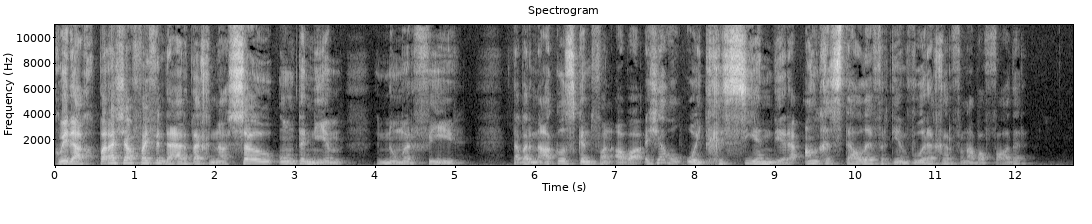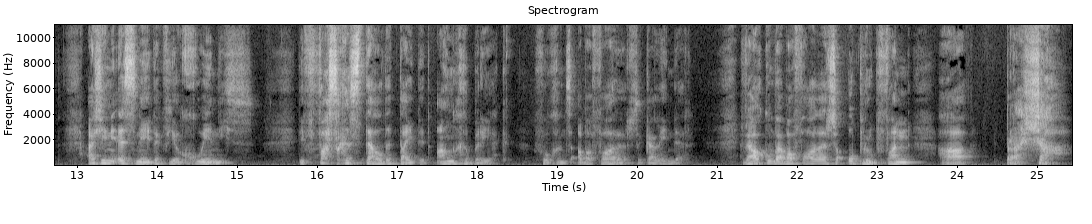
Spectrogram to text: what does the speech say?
Goeiedag. Parasha 35 na sou om te neem nommer 4. Tabernakelskind van Abba, is jy al ooit geseën deur 'n aangestelde verteenwoordiger van Abba Vader? As jy nie is nie, het ek vir jou goeie nuus. Die vasgestelde tyd het aangebreek volgens Abba Vader se kalender. Welkom by Abba Vader se oproep van Ha Prasha.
